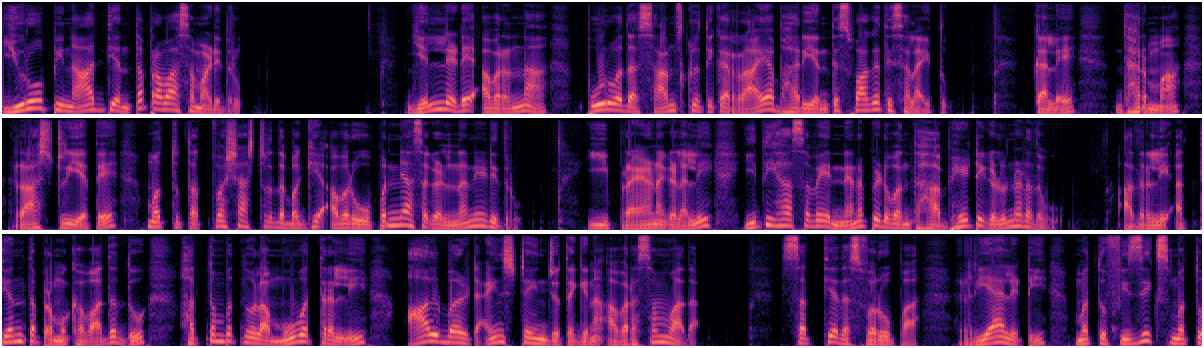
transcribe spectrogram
ಯುರೋಪಿನಾದ್ಯಂತ ಪ್ರವಾಸ ಮಾಡಿದರು. ಎಲ್ಲೆಡೆ ಅವರನ್ನ ಪೂರ್ವದ ಸಾಂಸ್ಕೃತಿಕ ರಾಯಭಾರಿಯಂತೆ ಸ್ವಾಗತಿಸಲಾಯಿತು. ಕಲೆ, ಧರ್ಮ, ರಾಷ್ಟ್ರೀಯತೆ ಮತ್ತು ತತ್ವಶಾಸ್ತ್ರದ ಬಗ್ಗೆ ಅವರು ಉಪನ್ಯಾಸಗಳನ್ನು ನೀಡಿದರು. ಈ ಪ್ರಯಾಣಗಳಲ್ಲಿ ಇತಿಹಾಸವೇ ನೆನಪಿಡುವಂತಹ ಭೇಟಿಗಳು ನಡೆದವು. ಅದರಲ್ಲಿ ಅತ್ಯಂತ ಪ್ರಮುಖವಾದದ್ದು ಹತ್ತೊಂಬತ್ನೂರ ಮೂವತ್ತರಲ್ಲಿ ಆಲ್ಬರ್ಟ್ ಐನ್ಸ್ಟೈನ್ ಜೊತೆಗಿನ ಅವರ ಸಂವಾದ. ಸತ್ಯದ ಸ್ವರೂಪ, ರಿಯಾಲಿಟಿ ಮತ್ತು ಫಿಸಿಕ್ಸ್ ಮತ್ತು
